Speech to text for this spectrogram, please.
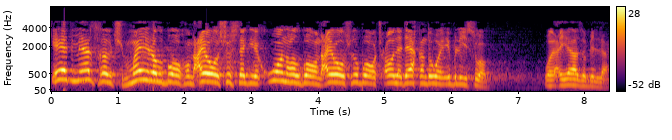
كيد ميرس خلج مير البوخم عيول شو استقي قوان البوخم عيول شو بوخ تحول داقن دو إبليسو والعياذ بالله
